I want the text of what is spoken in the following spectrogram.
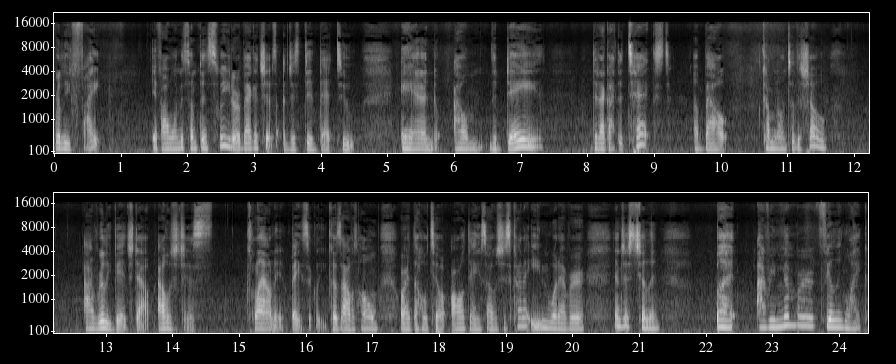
really fight. If I wanted something sweet or a bag of chips, I just did that too. And um, the day that I got the text about coming onto the show, I really vegged out. I was just clowning basically because I was home or at the hotel all day. So I was just kind of eating whatever and just chilling. But I remember feeling like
